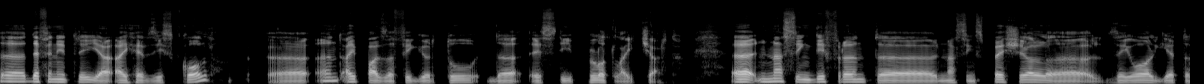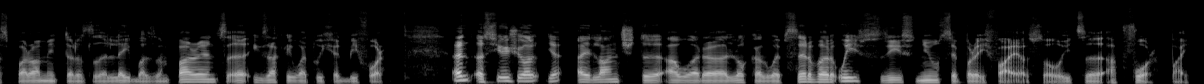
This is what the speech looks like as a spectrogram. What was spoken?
uh, definitely, yeah, I have this call, and I pass the figure to the st plotly chart. Uh, nothing different, uh, nothing special. Uh, they all get as parameters labels and parents, exactly what we had before. And as usual, yeah, I launched our local web server with this new separate file. So it's uh, up4 py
